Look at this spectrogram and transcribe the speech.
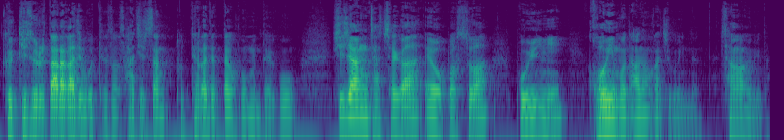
그 기술을 따라가지 못해서 사실상 도태가 됐다고 보면 되고 시장 자체가 에어버스와 보잉이 거의 뭐 나눠 가지고 있는 상황입니다.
